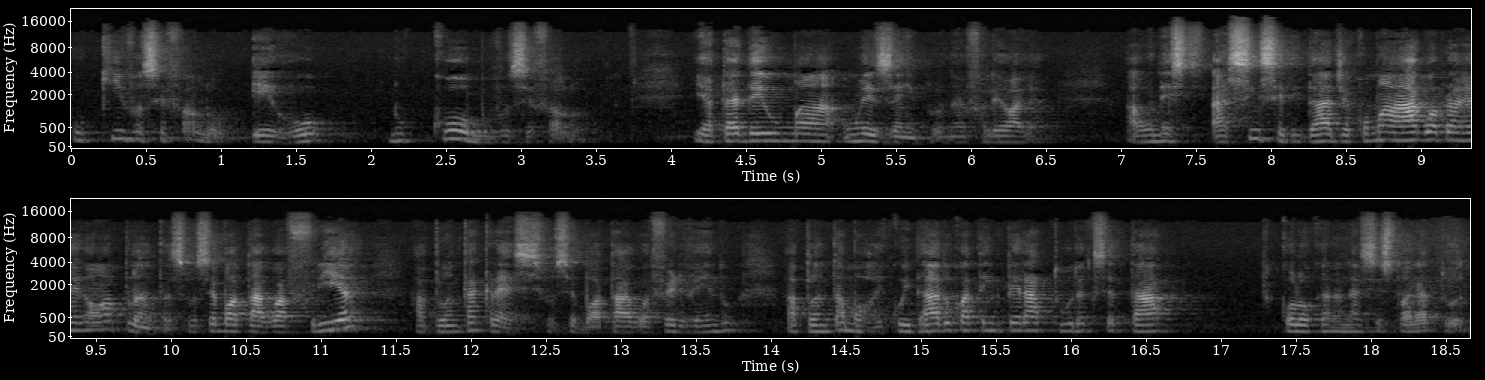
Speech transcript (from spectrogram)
o que você falou, errou no como você falou". E até dei uma, um exemplo, né? Eu falei: "Olha, a, honest... a sinceridade é como a água para regar uma planta. Se você botar água fria, a planta cresce. Se você bota água fervendo, a planta morre. Cuidado com a temperatura que você está colocando nessa história toda.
